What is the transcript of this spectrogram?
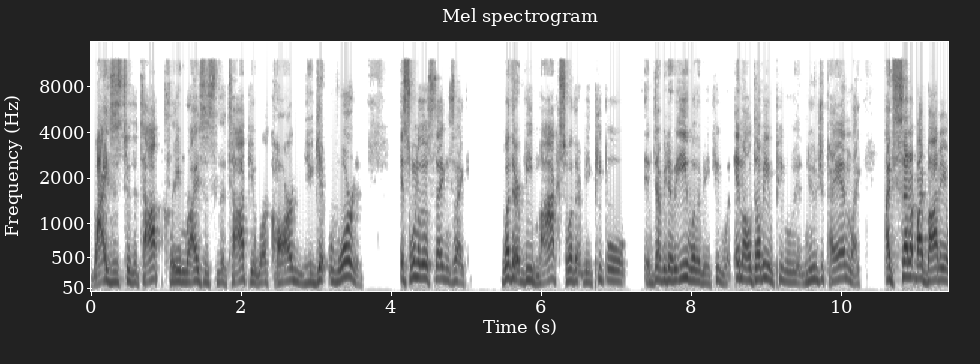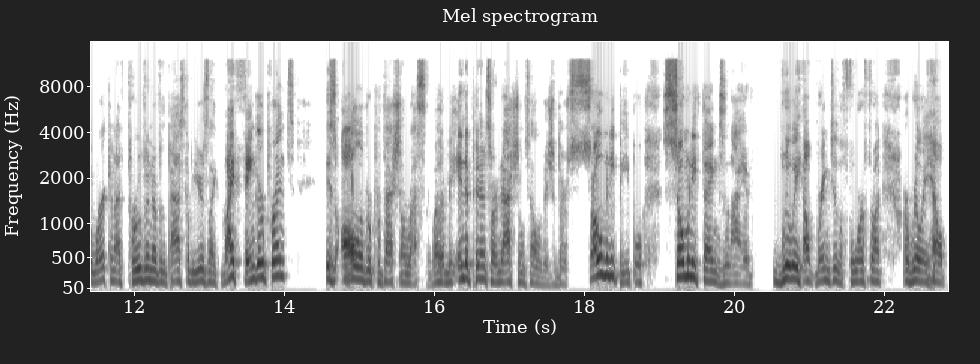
rises to the top cream rises to the top you work hard you get rewarded it's one of those things like whether it be Mox whether it be people in WWE, whether it be people with MLW, people with New Japan, like I've set up my body of work and I've proven over the past couple years, like my fingerprint is all over professional wrestling, whether it be independence or national television. There's so many people, so many things that I have really helped bring to the forefront or really help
